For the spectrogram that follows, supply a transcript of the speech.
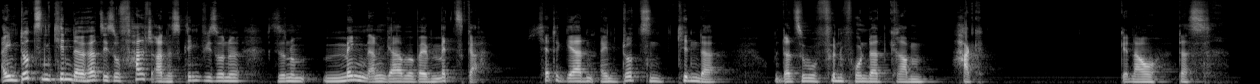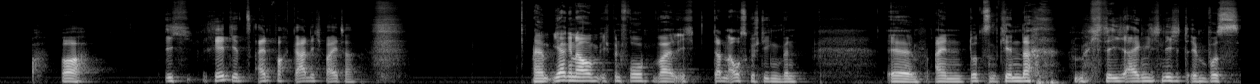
Ein Dutzend Kinder hört sich so falsch an. Es klingt wie so eine, so eine Mengenangabe beim Metzger. Ich hätte gern ein Dutzend Kinder und dazu 500 Gramm Hack. Genau, das. Oh, ich rede jetzt einfach gar nicht weiter. Ähm, ja, genau, ich bin froh, weil ich dann ausgestiegen bin. Äh, ein Dutzend Kinder möchte ich eigentlich nicht im Bus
